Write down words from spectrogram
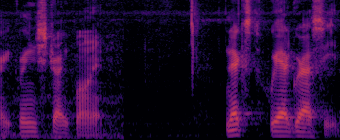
Right, green stripe on it. Next, we add grass seed.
